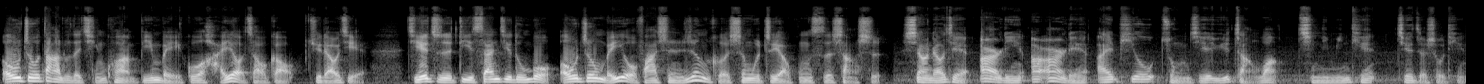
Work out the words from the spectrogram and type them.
欧洲大陆的情况比美国还要糟糕。据了解，截止第三季度末，欧洲没有发生任何生物制药公司上市。想了解二零二二年 IPO 总结与展望，请您明天接着收听。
